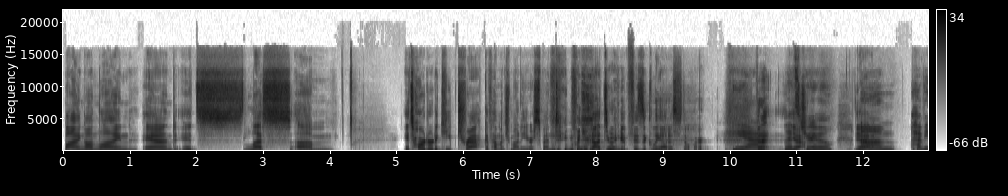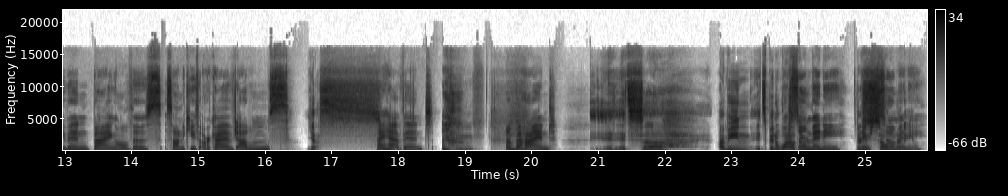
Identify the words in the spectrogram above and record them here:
buying online, and it's less. Um, it's harder to keep track of how much money you're spending when you're not doing it physically at a store. Yeah. That's yeah. true. Yeah. Um, have you been buying all those Sonic Youth archived albums? yes. I haven't. Mm. I'm behind. It, it's. uh I mean, it's been a wild There's so year. many. There's, so, many.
